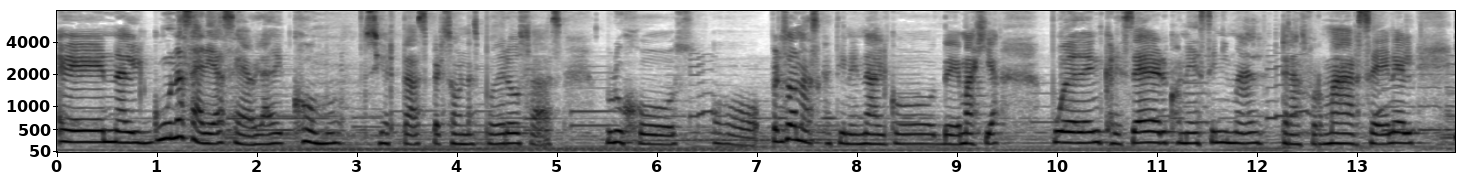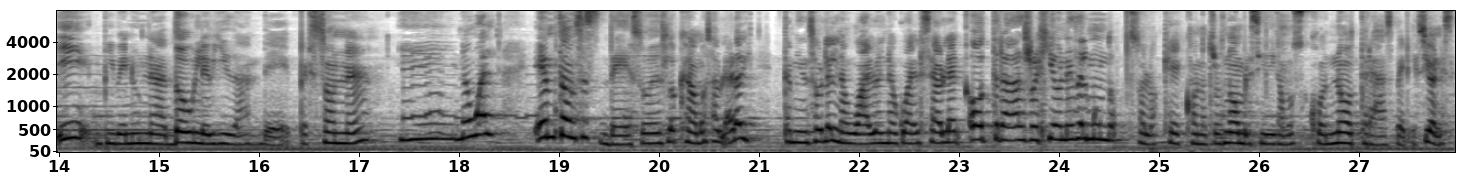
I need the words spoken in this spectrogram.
En algunas áreas se habla de cómo ciertas personas poderosas, brujos o personas que tienen algo de magia pueden crecer con este animal, transformarse en él y viven una doble vida de persona y nahual. Entonces de eso es lo que vamos a hablar hoy. También sobre el nahual o el nahual se habla en otras regiones del mundo, solo que con otros nombres y digamos con otras variaciones.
